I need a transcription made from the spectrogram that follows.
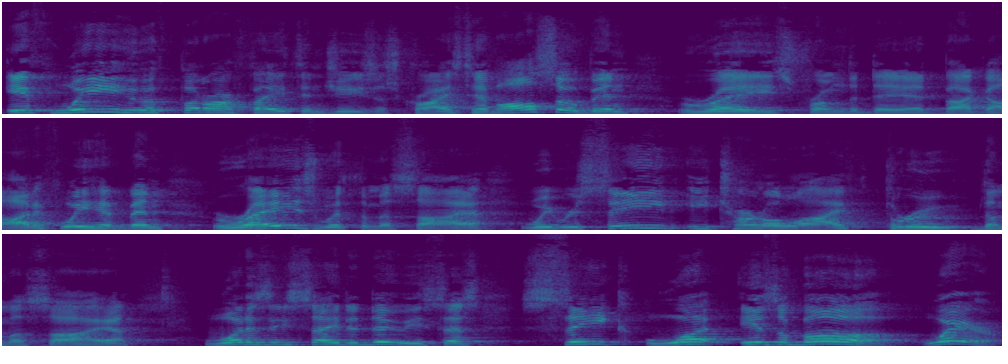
if we who have put our faith in Jesus Christ have also been raised from the dead by God, if we have been raised with the Messiah, we receive eternal life through the Messiah. What does he say to do? He says, Seek what is above. Where?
